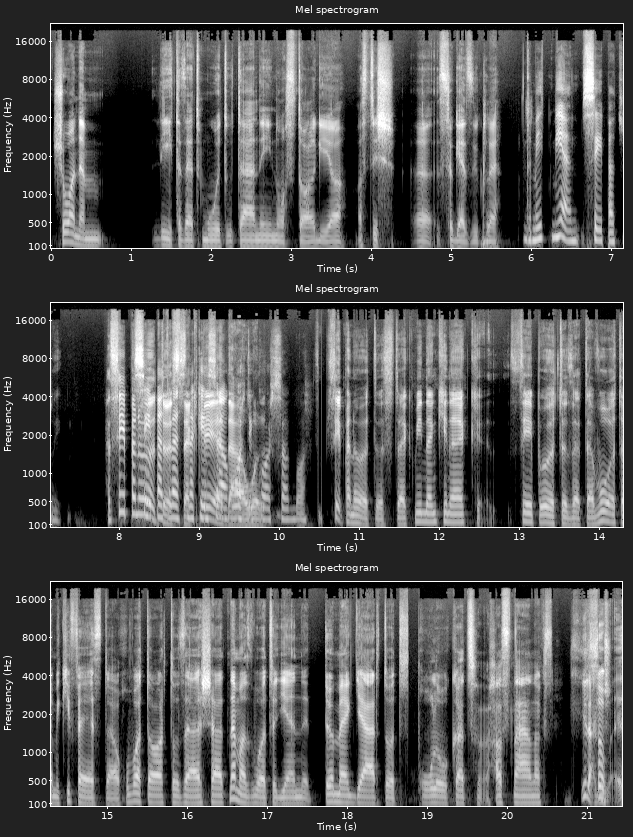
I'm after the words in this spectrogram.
soha nem létezett múlt utáni nosztalgia, azt is uh, szögezzük le. De mit, milyen szépet Hát szépen Szépet öltöztek például. A szépen öltöztek. Mindenkinek szép öltözete volt, ami kifejezte a hovatartozását. Nem az volt, hogy ilyen tömeggyártott pólókat használnak. Szóval,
